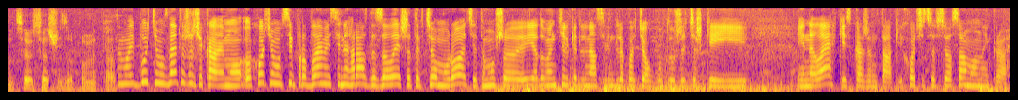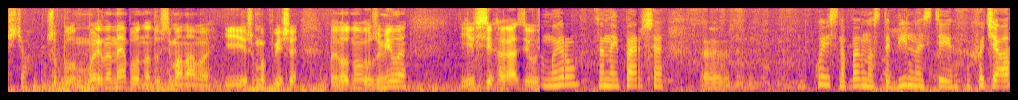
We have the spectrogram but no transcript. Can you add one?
ну це все, що запам'ятав. В майбутньому знаєте, що чекаємо? Хочемо всі проблеми, всі негаразди залишити в цьому році, тому що я думаю, не тільки для нас він для багатьох був дуже тяжкий і, і нелегкий, скажімо так. І хочеться всього самого найкращого. щоб було мирне небо над усіма нами, і щоб ми більше один одного розуміли, і всіх гараздів. Миру це найперше. е, Якоїсь, напевно, стабільності, хоча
